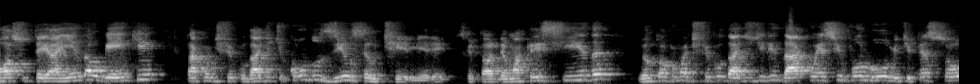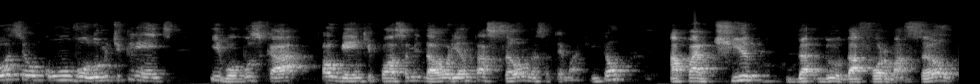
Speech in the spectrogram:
posso ter ainda alguém que está com dificuldade de conduzir o seu time. Ele, o escritório deu uma crescida, eu estou com uma dificuldade de lidar com esse volume de pessoas ou com o volume de clientes. E vou buscar alguém que possa me dar orientação nessa temática. Então, a partir da, do, da formação,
